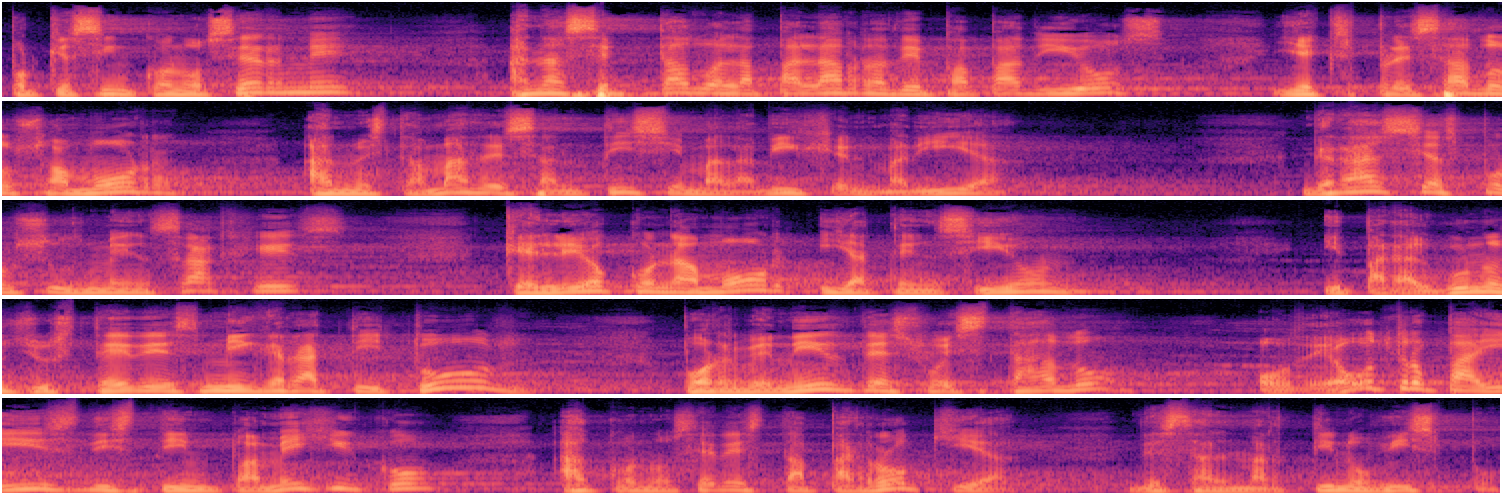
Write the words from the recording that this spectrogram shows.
porque sin conocerme han aceptado a la palabra de Papá Dios y expresado su amor a nuestra Madre Santísima, la Virgen María. Gracias por sus mensajes que leo con amor y atención. Y para algunos de ustedes mi gratitud por venir de su estado o de otro país distinto a México a conocer esta parroquia de San Martín Obispo.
